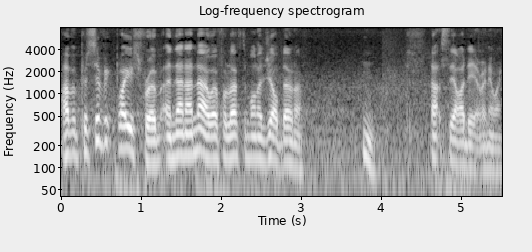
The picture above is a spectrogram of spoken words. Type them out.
have a specific place for them, and then I know if I left them on a job, don't I? Hmm. That's the idea anyway.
